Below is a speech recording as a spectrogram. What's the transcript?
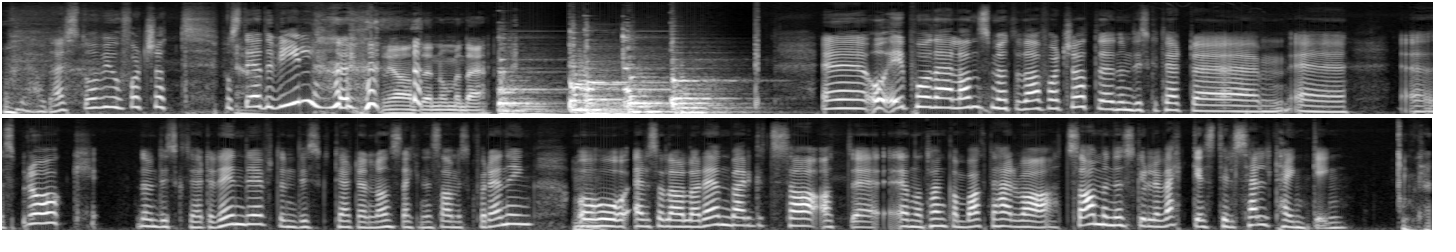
Ja, der står vi jo fortsatt på stedet hvil. Ja, det er noe med det. Eh, og på det her landsmøtet da fortsatt, eh, de diskuterte eh, eh, språk, de diskuterte reindrift, de diskuterte en landsdekkende samisk forening. Og hun, Elsa Laula Renberg sa at en av tankene bak det her var at samene skulle vekkes til selvtenking. Ok.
